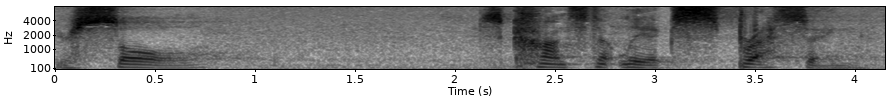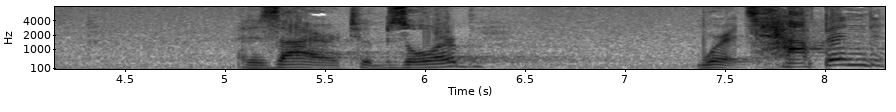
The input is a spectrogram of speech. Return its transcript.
your soul is constantly expressing a desire to absorb where it's happened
